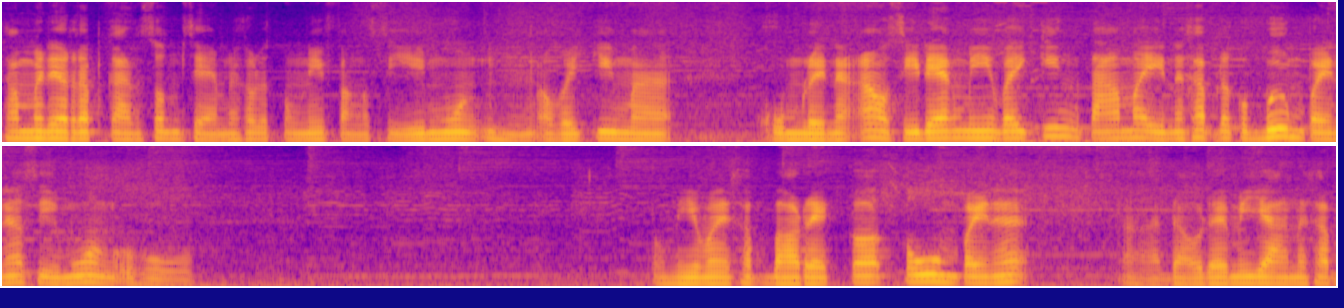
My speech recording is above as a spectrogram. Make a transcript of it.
ถ้าไม่ได้รับการซ่อมแซมนะครับ แล้วตรงนี้ฝั่งสีม่วงเอาไวกิ้งมา คุมเลยนะอ้าวสีแดงมีไวกิ้งตามมาอีกนะครับ แล้วก็บึ้มไปนะสีม่วงโอ้โหตรงนี้ไว้ครับบาเร็กก็ตุ้มไปนะอ่าเดาได้ไม่ยากนะครับ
